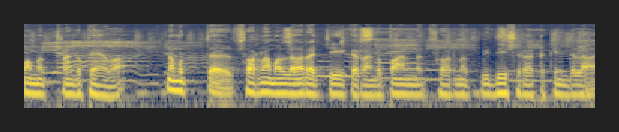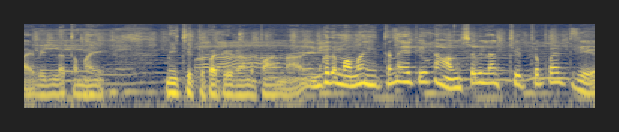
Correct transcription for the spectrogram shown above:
මමත් රඟපෑවා. නමුත් ස්වර්ණමල්ලව රච්චයක රඟපාන්න ස්වර්ණත් විදේශ රටක ඉඳලා ඇවිල්ල තමයි මේ චිත්‍රපටි රඟපාන්න. මොකද මම හිතන ඇයට හංසවිලක් චිත්‍රපටිය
